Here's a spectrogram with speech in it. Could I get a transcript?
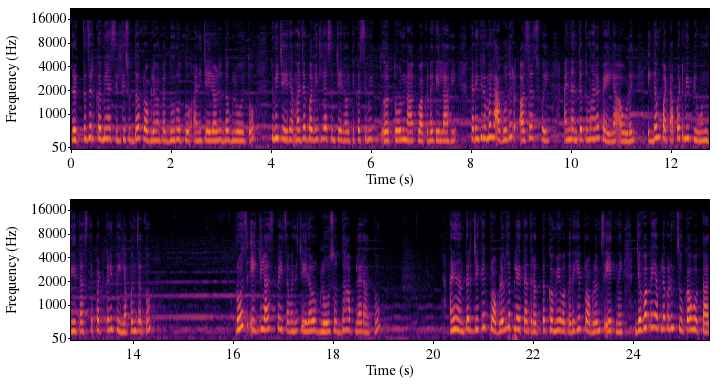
रक्त जर कमी असेल ते सुद्धा प्रॉब्लेम आपला दूर होतो आणि चेहऱ्यावरसुद्धा ग्लो होतो. तुम्ही चेहऱ्या माझ्या बघितले असेल चेहऱ्यावरती कसं मी तोंड नाक वाकडं केलं आहे. कारण की तुम्हाला अगोदर असंच होईल आणि नंतर तुम्हाला प्यायला आवडेल. एकदम पटापट मी पिऊन घेत असते पटकनी पिल्या पण जातो. रोज एक ग्लास प्यायचा म्हणजे चेहऱ्यावर ग्लोसुद्धा आपला राहतो. आणि नंतर जे काही प्रॉब्लेम्स आपल्या येतात रक्त कमी वगैरे हे प्रॉब्लेम्स येत नाही. जेव्हा काही आपल्याकडून चुका होतात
